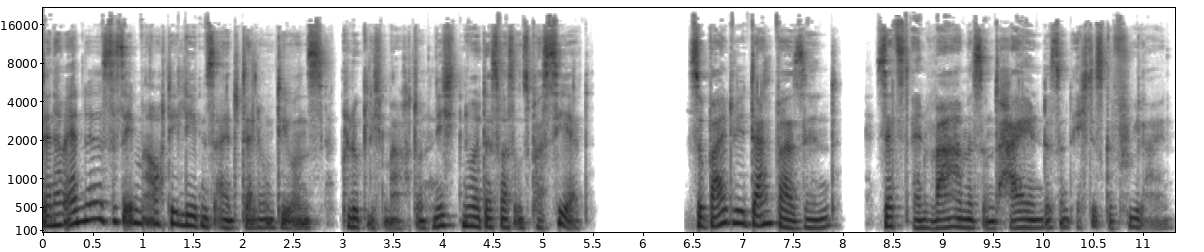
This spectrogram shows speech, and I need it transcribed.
Denn am Ende ist es eben auch die Lebenseinstellung, die uns glücklich macht und nicht nur das, was uns passiert. Sobald wir dankbar sind, setzt ein warmes und heilendes und echtes Gefühl ein.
